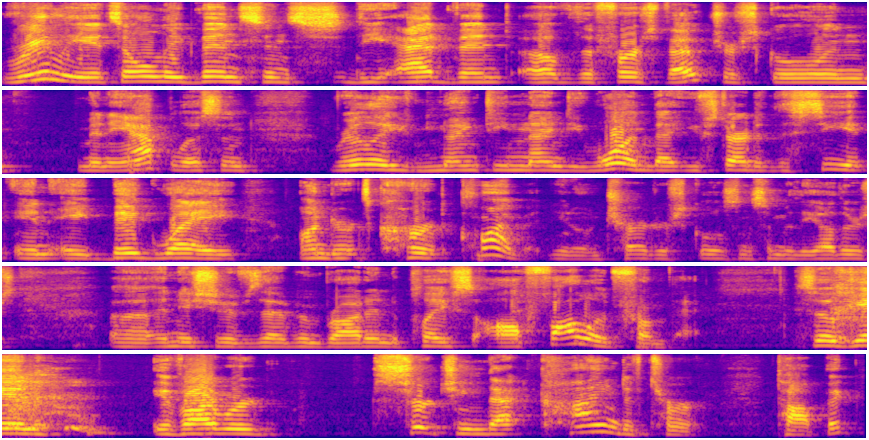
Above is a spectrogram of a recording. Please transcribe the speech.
really it's only been since the advent of the first voucher school in Minneapolis and really 1991 that you started to see it in a big way under its current climate. You know, charter schools and some of the others uh, initiatives that have been brought into place all followed from that. So again, if I were searching that kind of term topic,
